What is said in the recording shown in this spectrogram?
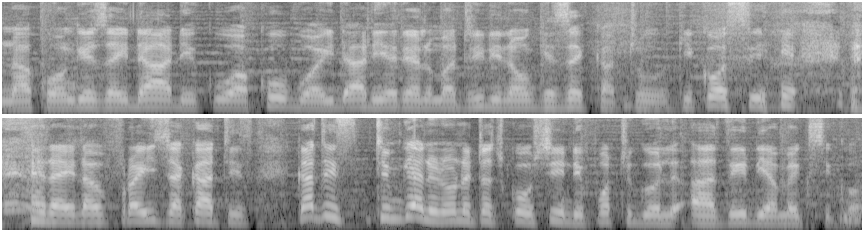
na kuongeza idadi kuwa kubwa. Idadi ya Real Madrid inaongezeka tu kikosi na inamfurahisha Curtis. Curtis, timu gani unaona itachukua ushindi Portugal uh, dhidi ya Mexico?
